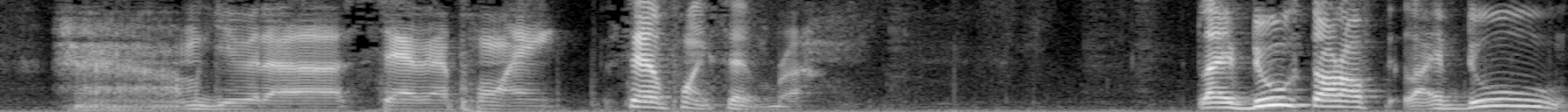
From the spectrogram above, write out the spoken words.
I'm gonna give it a seven point seven point seven, bro. Like if dude start off, like if dude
